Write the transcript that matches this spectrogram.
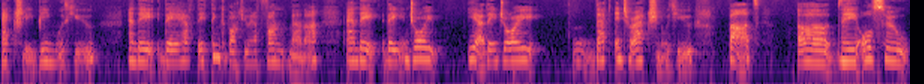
actually being with you and they they have they think about you in a fun manner and they they enjoy yeah they enjoy that interaction with you. But uh, they also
